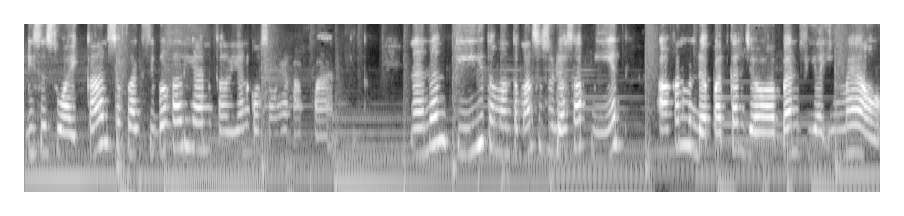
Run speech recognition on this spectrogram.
disesuaikan sefleksibel kalian, kalian kosongnya kapan gitu. Nah, nanti teman-teman sesudah submit akan mendapatkan jawaban via email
